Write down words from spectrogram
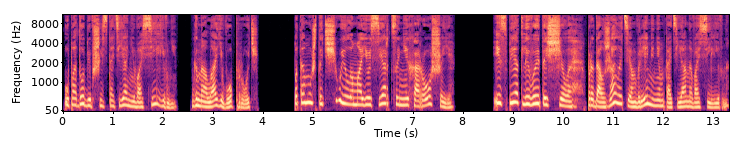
уподобившись Татьяне Васильевне, гнала его прочь, потому что чуяло мое сердце нехорошее. Из петли вытащила, продолжала тем временем Татьяна Васильевна.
